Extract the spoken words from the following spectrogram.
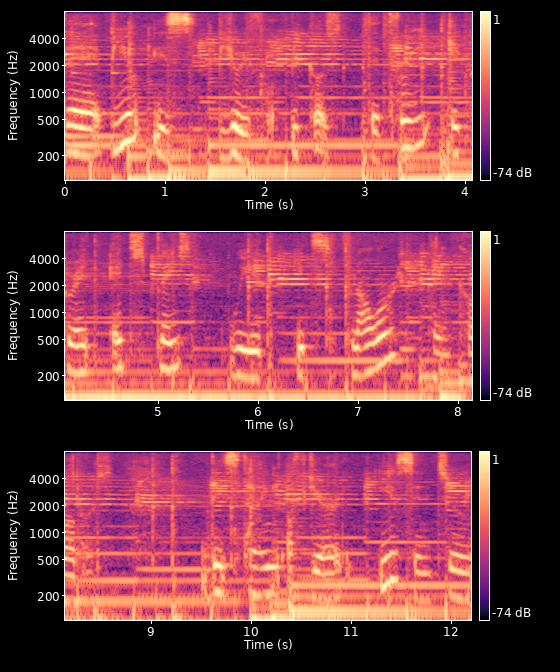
The view is beautiful because the tree decorate each place with its flowers and colors. This time of year isn't to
